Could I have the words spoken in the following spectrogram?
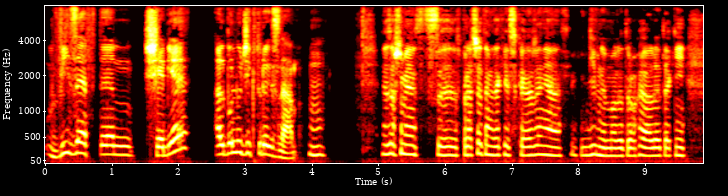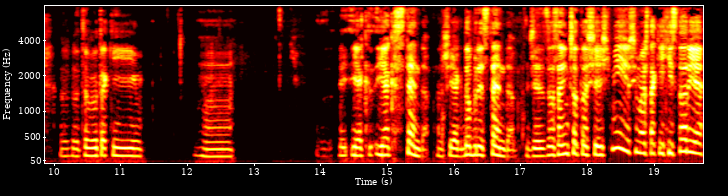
widzę w tym siebie albo ludzi, których znam. Mm. Ja zawsze miałem z, z Pratchettem takie skojarzenia, dziwnym może trochę, ale taki, to był taki, mm, jak, jak stand-up, znaczy jak dobry stand-up, gdzie zasadniczo to się śmiejesz i masz takie historie,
